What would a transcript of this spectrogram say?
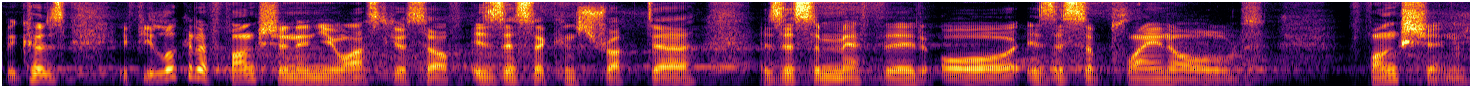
Because if you look at a function and you ask yourself, is this a constructor, is this a method, or is this a plain old function?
